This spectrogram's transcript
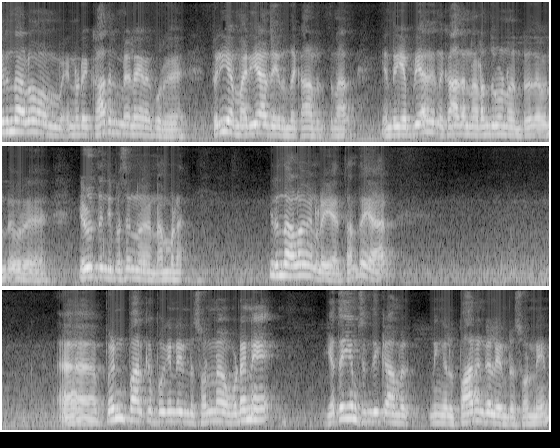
இருந்தாலும் என்னுடைய காதல் மேலே எனக்கு ஒரு பெரிய மரியாதை இருந்த காரணத்தினால் என்று எப்படியாவது இந்த காதல் நடந்துரும்ன்றதை வந்து ஒரு எழுபத்தஞ்சி பர்சன்ட் நம்பினேன். இருந்தாலும் என்னுடைய தந்தையார் பெண் பார்க்க போகின்றேன் என்று சொன்ன உடனே எதையும் சிந்திக்காமல் நீங்கள் பாருங்கள் என்று சொன்னேன்.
